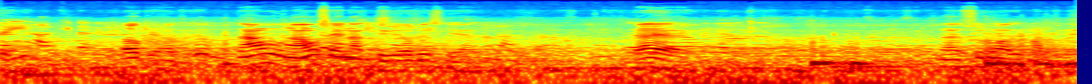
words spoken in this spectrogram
ಸಹಿ ಓಕೆ ಓಕೆ ನಾವು ನಾವು ಸೈನ್ ಆಗ್ತೀವಿ ಆಬ್ವಿಯಸ್ಲಿ ಯಾ ಯಾ. ನಾನು ಶುರು ಮಾಡಿ ಮಾಡ್ತೀನಿ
